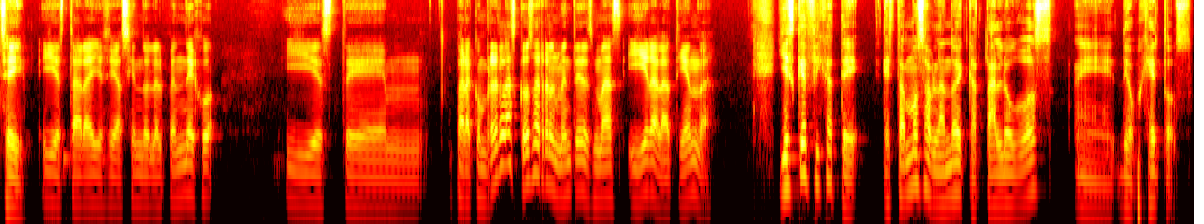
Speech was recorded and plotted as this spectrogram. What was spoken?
Sí, y estar ahí así haciéndole al pendejo. Y este, mm, para comprar las cosas realmente es más ir a la tienda. Y es que fíjate, estamos hablando de catálogos eh, de objetos,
